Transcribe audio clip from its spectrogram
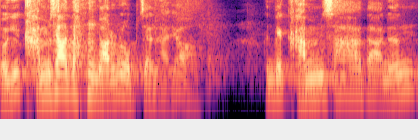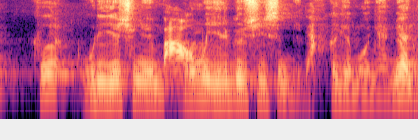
여기 감사하다는 말은 없잖아요. 근데 감사하다는 그 우리 예수님의 마음을 읽을 수 있습니다. 그게 뭐냐면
